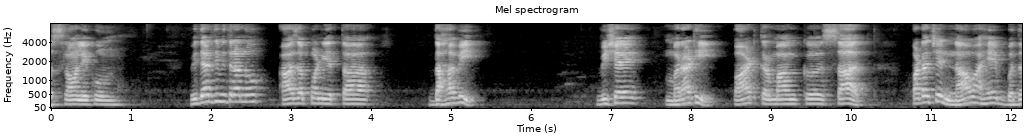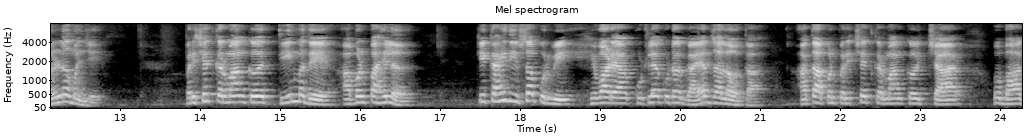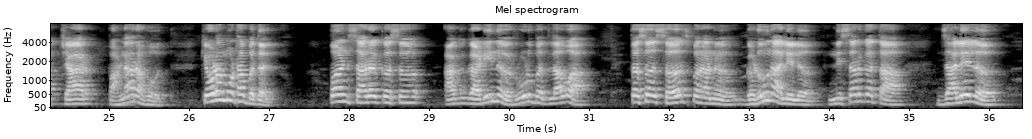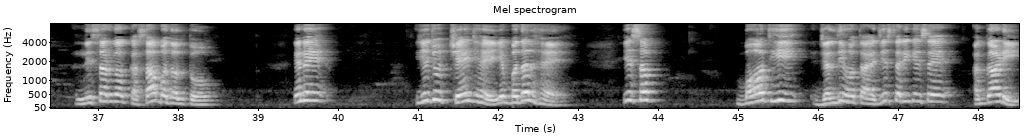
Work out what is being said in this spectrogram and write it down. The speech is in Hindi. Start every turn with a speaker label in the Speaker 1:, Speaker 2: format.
Speaker 1: अस्सलाम वालेकुम विद्यार्थी मित्रांनो आज आपण इयत्ता दहावी विषय मराठी पाठ क्रमांक सात पाठाचे नाव आहे बदलणं म्हणजे. परिषद क्रमांक तीनमध्ये आपण पाहिलं की काही दिवसापूर्वी हिवाळ्या कुठल्या कुठं गायब झाला होता. आता आपण परिच्छेद क्रमांक चार व भाग चार पाहणार आहोत. केवढा मोठा बदल. पण सारं कसं आगगाडीनं रूळ बदलावा तसं सहजपणानं घडून आलेलं निसर्गता निसर्ग कसा बदलतो? यानी ये जो चेंज है, ये बदल है, ये सब बहुत ही जल्दी होता है। जिस तरीके से अगाड़ी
